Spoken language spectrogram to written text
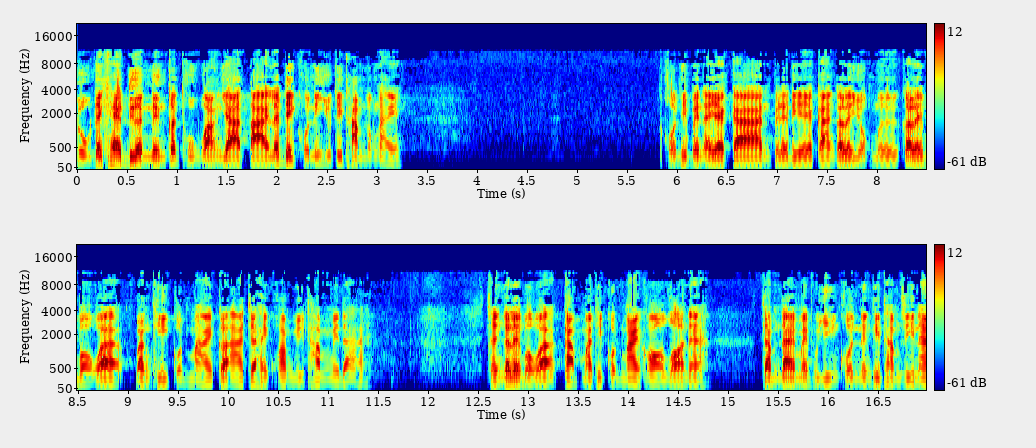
ลูกได้แค่เดือนหนึ่งก็ถูกวางยาตาย แล้วเด็กคนนี้ยุติธรรมตรงไหน คนที่เป็นอายการเป็นอดีตอายการก็เลยยกมือ ก็เลยบอกว่าบางทีกฎหมายก็อาจจะให้ความยุติธรรมไม่ได้ ฉันก็เลยบอกว่ากลับมาที่กฎหมายของอัลลอฮ์นะจำได้ไหมผู้หญิงคนหนึ่งที่ทำซีนา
